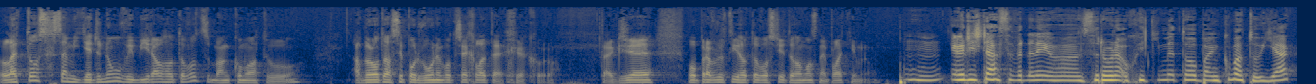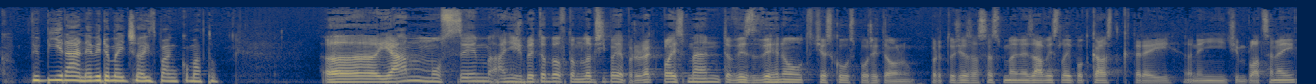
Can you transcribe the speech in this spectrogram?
Letos jsem jednou vybíral hotovost z bankomatu a bylo to asi po dvou nebo třech letech. Jako. Takže opravdu té hotovosti toho moc neplatím. No. Mm-hmm. A když dá se vedeny, eh, zrovna uchytíme toho bankomatu, jak vybírá nevědomý člověk z bankomatu? Já musím, aniž by to byl v tomhle případě product placement, vyzdvihnout českou spořitelnu, protože zase jsme nezávislý podcast, který není ničím placený,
